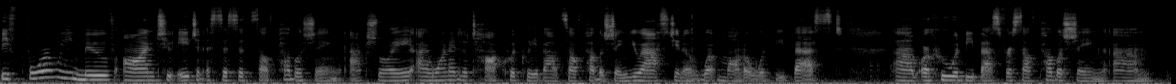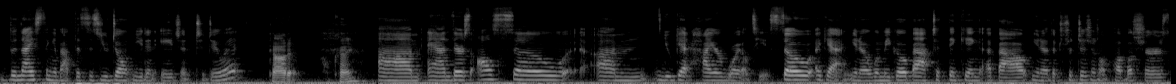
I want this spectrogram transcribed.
Before we move on to agent assisted self publishing, actually, I wanted to talk quickly about self publishing. You asked, you know, what model would be best. Um, or who would be best for self publishing. Um, the nice thing about this is you don't need an agent to do it. Got it. Okay. Um, and there's also um, you get higher royalties. So again, you know, when we go back to thinking about you know the traditional publishers,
